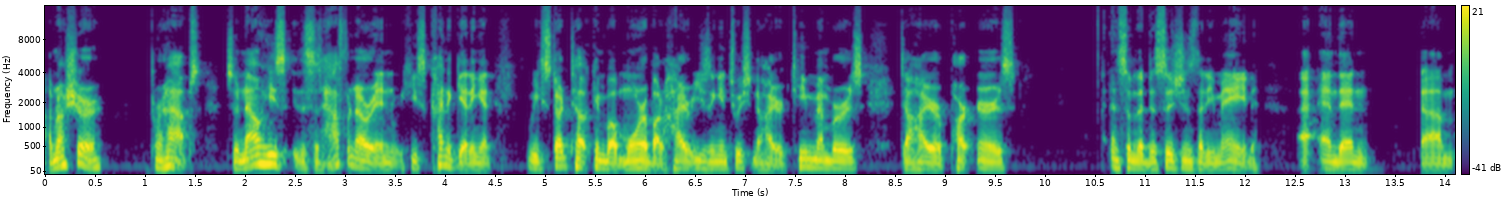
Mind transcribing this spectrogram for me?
I'm not sure. Perhaps. So now he's this is half an hour in. He's kind of getting it. We start talking about more about hire using intuition to hire team members, to hire partners, and some of the decisions that he made. Uh, and then um,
